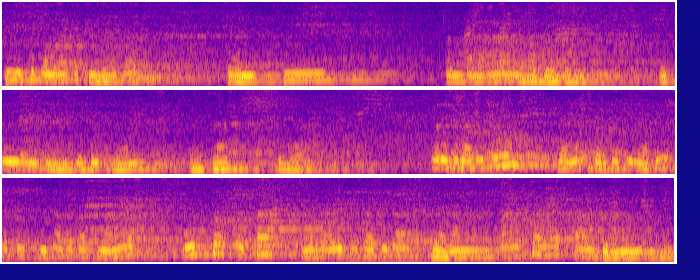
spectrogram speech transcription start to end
di sekolah kedinasan, dan di tentara maupun polisi. Itu yang disebut dengan hebat semua. Oleh sebab itu, jangan berkecil hati, tetap kita tetap semangat untuk tetap meraih cita-cita dalam masa pandemi ini.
